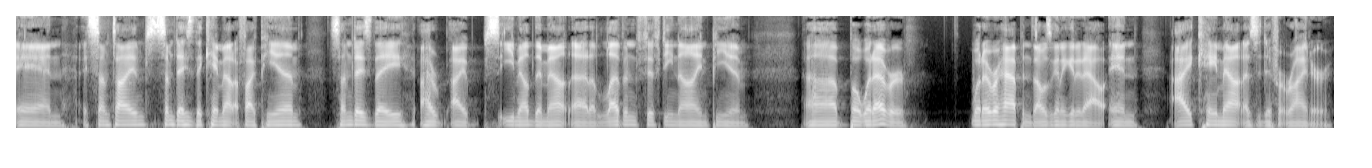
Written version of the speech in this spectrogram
And sometimes, some days they came out at 5 p.m. Some days they, I, I emailed them out at 11:59 p.m. Uh, but whatever, whatever happened, I was going to get it out. And I came out as a different writer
